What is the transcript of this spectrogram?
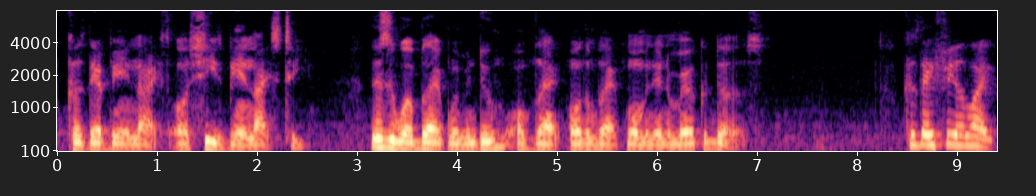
because they're being nice or she's being nice to you. This is what black women do, or black or the black woman in America does. Cause they feel like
